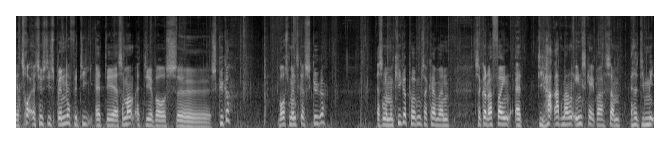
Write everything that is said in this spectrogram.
jeg tror, jeg synes, de er spændende, fordi at det er som om, at det er vores øh, skygger. Vores menneskers skygger. Altså, når man kigger på dem, så kan man så går det op for en, at de har ret mange egenskaber, som altså, de,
